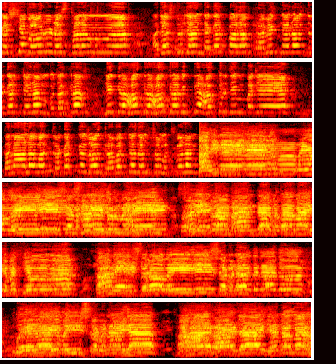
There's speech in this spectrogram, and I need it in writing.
కశ్యపౌరుడస్థలం निग्रहोग्रहोग्र विग्रहकृतिं भजे करालवत्र कट्कजोग्रवज्रदं समुज्ज्वलं दाहिने नमो वयं कुर्महे सर्वे कामान् कामकामाय मह्यो कामेश्वरो वै श्रवणो ददातु कुबेराय वै श्रवणाय महाराजाय नमः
